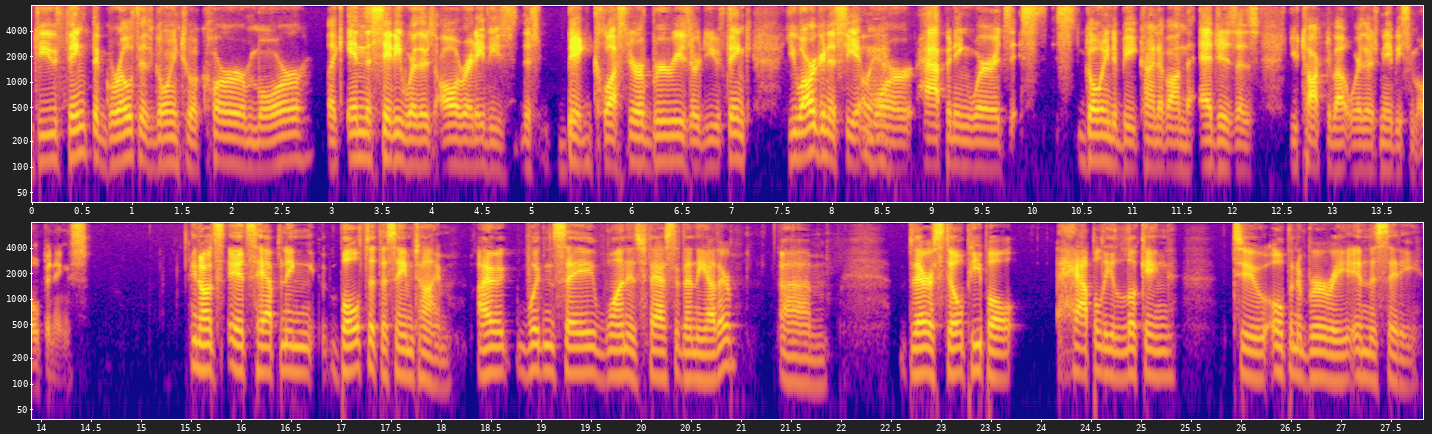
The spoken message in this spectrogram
do you think the growth is going to occur more like in the city where there's already these this big cluster of breweries, or do you think you are going to see it Oh, yeah. more happening where it's, it's it's going to be kind of on the edges, as you talked about, where there's maybe some openings? You know, it's it's happening both at the same time. I wouldn't say one is faster than the other. Um, there are still people happily looking to open a brewery in the city.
